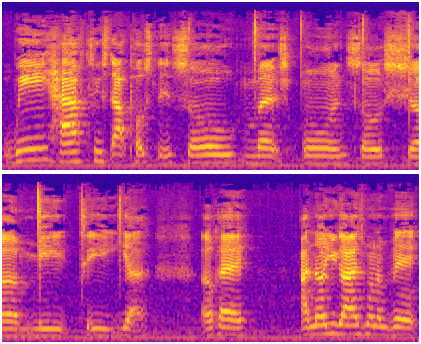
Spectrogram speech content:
we have to stop posting so much on social media okay i know you guys want to vent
